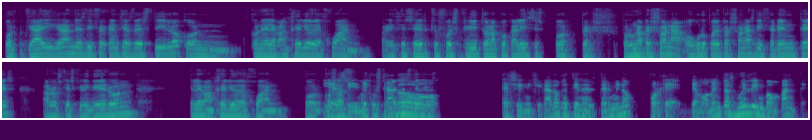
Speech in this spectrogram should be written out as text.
porque hay grandes diferencias de estilo con, el Evangelio de Juan. Parece ser que fue escrito el Apocalipsis por, por una persona o grupo de personas diferentes a los que escribieron el Evangelio de Juan. Por cosas, el significado, el significado que tiene el término, porque de momento es muy rimbombante.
